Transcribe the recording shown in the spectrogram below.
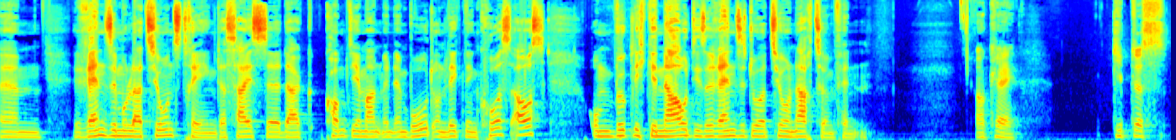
ähm, Rennsimulationstraining. Das heißt, äh, da kommt jemand mit einem Boot und legt den Kurs aus, um wirklich genau diese Rennsituation nachzuempfinden. Okay. Gibt es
